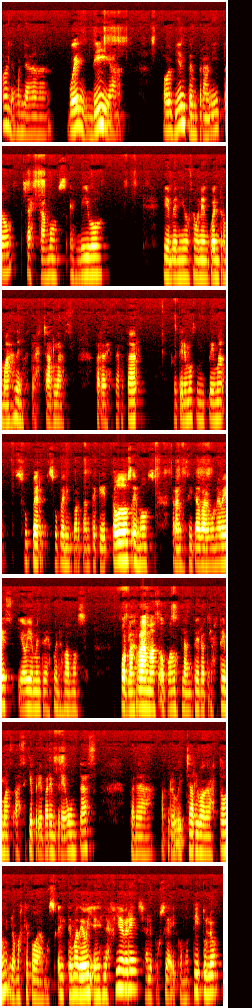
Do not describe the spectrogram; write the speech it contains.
Hola, hola, buen día. Hoy bien tempranito, ya estamos en vivo. Bienvenidos a un encuentro más de nuestras charlas para despertar. Hoy tenemos un tema súper, súper importante que todos hemos transitado alguna vez y obviamente después nos vamos por las ramas o podemos plantear otros temas, así que preparen preguntas para aprovecharlo a Gastón lo más que podamos. El tema de hoy es la fiebre, ya lo puse ahí como título.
